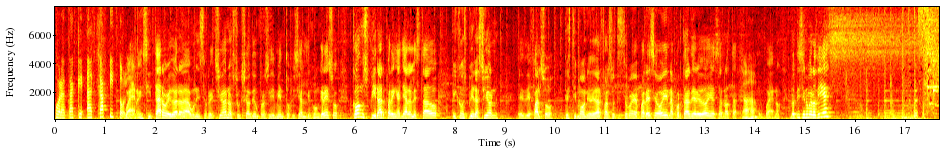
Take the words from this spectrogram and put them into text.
por ataque a Capitolio. Bueno, incitar o ayudar a una insurrección, obstrucción de un procedimiento oficial del Congreso, conspirar para engañar al Estado y conspiración eh, de falso testimonio, de dar falso testimonio. Aparece hoy en la portada del diario de hoy esa nota. Bueno, noticia número 10.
